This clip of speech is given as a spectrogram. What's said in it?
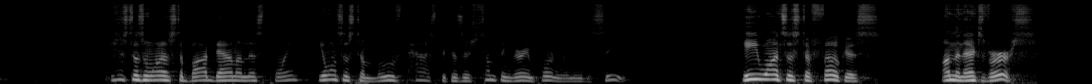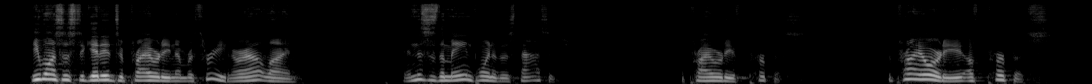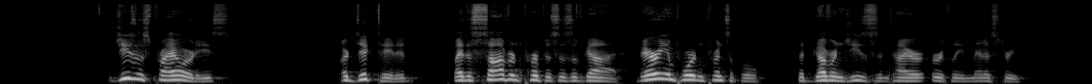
He just doesn't want us to bog down on this point. He wants us to move past because there's something very important we need to see. He wants us to focus on the next verse. He wants us to get into priority number three in our outline. And this is the main point of this passage the priority of purpose. The priority of purpose. Jesus' priorities are dictated by the sovereign purposes of God. Very important principle that governed Jesus' entire earthly ministry.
